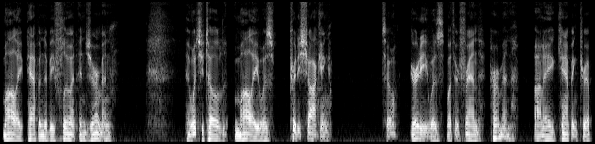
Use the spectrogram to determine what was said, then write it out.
Molly happened to be fluent in German. And what she told Molly was pretty shocking. So Gertie was with her friend Herman on a camping trip.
